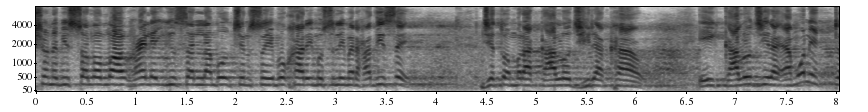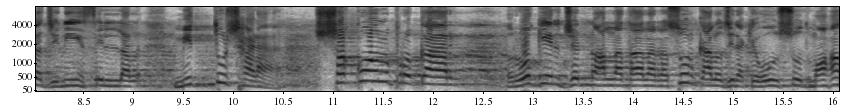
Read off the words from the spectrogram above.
বিশ্বনবী সাল্লাম বলছেন সহি বুখারি মুসলিমের হাদিসে যে তোমরা কালো জিরা খাও, এই কালো জিরা এমন একটা জিনিস ইল্লাল মৃত্যু ছাড়া সকল প্রকার রোগের জন্য আল্লাহ তাআলা রসুল কালো জিরাকে ঔষধ, মহা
